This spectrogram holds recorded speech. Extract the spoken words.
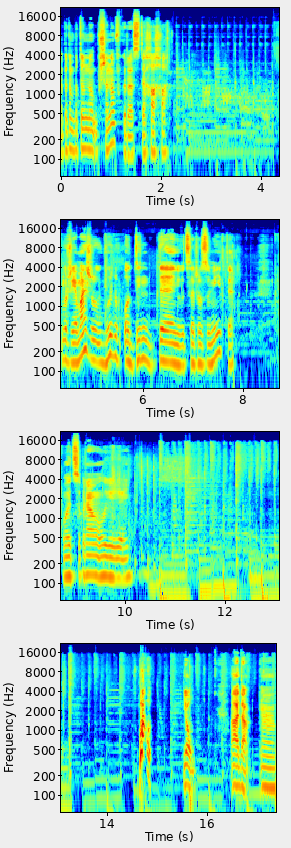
А потім потрібно пшено вкрасти, ха-ха. Боже, я майже вижив один день, ви це розумієте? Ой, це прям ой-ой-ой. Вау! Йоу! А, да. Е,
